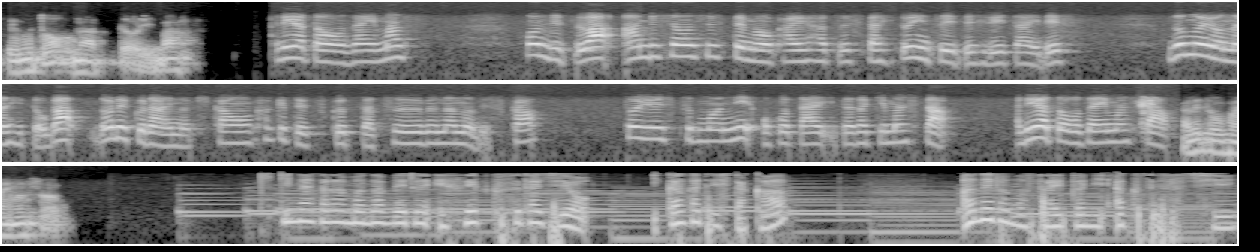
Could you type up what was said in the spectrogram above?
ステムとなっております。ありがとうございます。本日はアンビションシステムを開発した人について知りたいです。どのような人がどれくらいの期間をかけて作ったツールなのですか？という質問にお答えいただきました。ありがとうございました。ありがとうございました。聞きながら学べる FX ラジオ、いかがでしたか？アネロのサイトにアクセスし、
